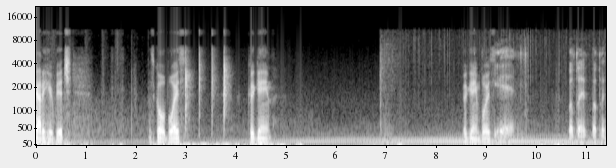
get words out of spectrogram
Fuck out of here, bitch. Let's go, boys. Good game. Good game, boys. Yeah. Well played, well played.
